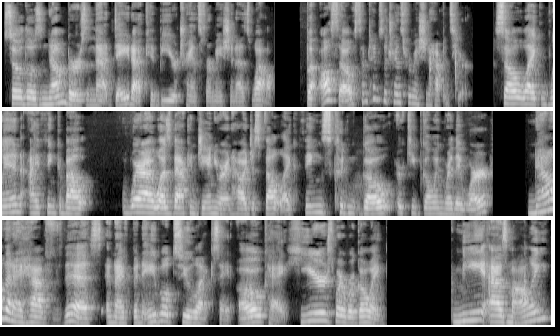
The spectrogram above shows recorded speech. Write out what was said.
So, those numbers and that data can be your transformation as well. But also, sometimes the transformation happens here. So, like when I think about where I was back in January and how I just felt like things couldn't go or keep going where they were, now that I have this and I've been able to like say, okay, here's where we're going. Me as Molly,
